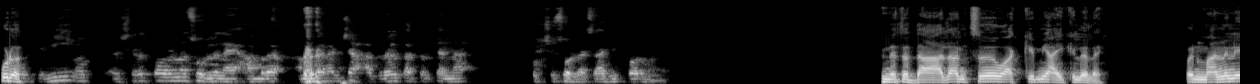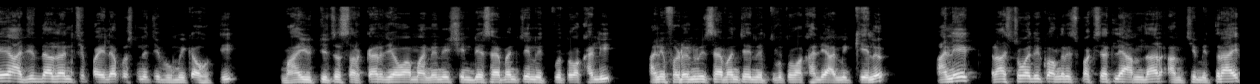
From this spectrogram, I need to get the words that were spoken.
पुढं. मी शरद पवारांना सोडलं नाही. आमरा आमदारांच्या आग्रह खातर त्यांना पक्ष सोडला असं अजित पवार म्हणाले. दादांचं वाक्य मी ऐकलं नाही. पण माननीय अजितदादांची पहिल्यापासूनची भूमिका होती. महायुतीचं सरकार जेव्हा माननीय शिंदे साहेबांच्या नेतृत्वाखाली आणि फडणवीस साहेबांच्या नेतृत्वाखाली आम्ही केलं अनेक राष्ट्रवादी काँग्रेस पक्षातले आमदार आमचे मित्र आहेत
